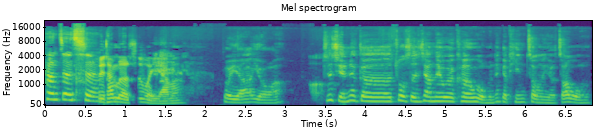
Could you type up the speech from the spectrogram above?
他们真的吃所以他们有吃尾牙吗？尾牙、有啊哦。之前那个做神像那位客户，我们那个听众有找我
